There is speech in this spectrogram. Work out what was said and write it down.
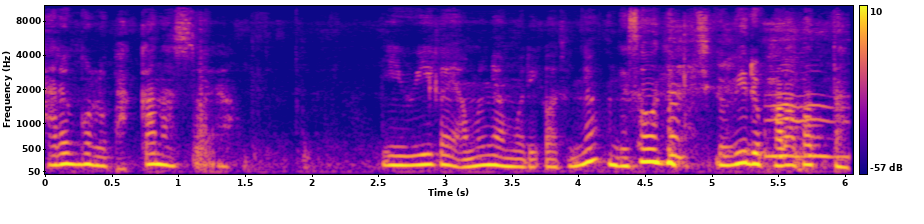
다른 걸로 바꿔놨어요. 이 위가 야물야물이거든요. 근데 서원이가 지금 위를 바라봤다.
